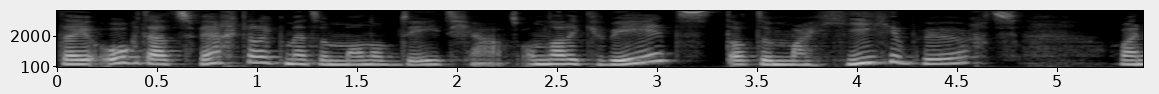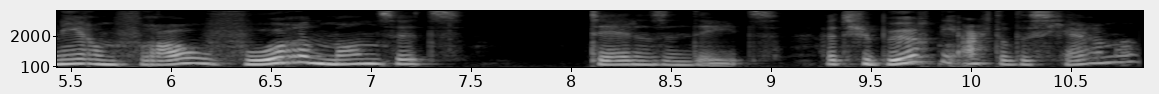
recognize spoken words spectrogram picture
dat je ook daadwerkelijk met een man op date gaat. Omdat ik weet dat de magie gebeurt wanneer een vrouw voor een man zit tijdens een date. Het gebeurt niet achter de schermen.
